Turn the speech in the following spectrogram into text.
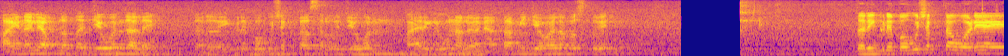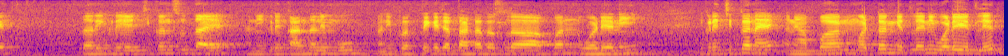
फायनली आपलं आता जेवण झालं आहे तर इकडे बघू शकता सर्व जेवण बाहेर घेऊन आलो आणि आता आम्ही जेवायला बसतोय. तर इकडे बघू शकता वडे आहेत. तर इकडे चिकनसुद्धा आहे आणि इकडे कांदा लिंबू आणि प्रत्येकाच्या ताटात असलं आपण वडे आणि इकडे चिकन आहे आणि आपण मटण घेतलं आणि वडे घेतलेत.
